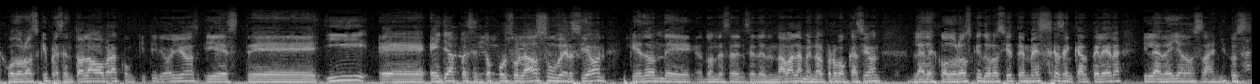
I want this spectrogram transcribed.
Jodorowsky presentó la obra con Kitty de Hoyos y este y eh, ella presentó por su lado su versión que es donde donde se, se denominaba la menor provocación la de Jodorowsky duró siete meses en cartelera y la de ella dos años Ah,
